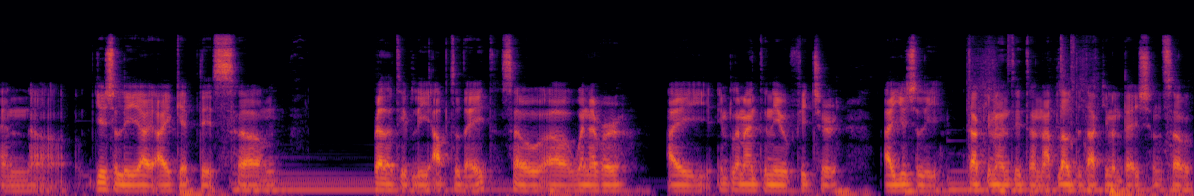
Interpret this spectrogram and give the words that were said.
and usually I, I keep this um, relatively up to date. So uh, whenever I implement a new feature, I usually document it and upload the documentation. So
